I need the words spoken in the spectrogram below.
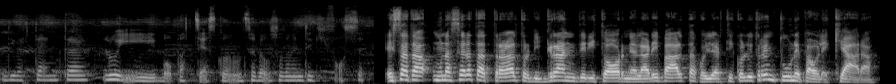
divertente. Lui, boh, pazzesco, non sapevo assolutamente chi fosse. È stata una serata tra l'altro di grandi ritorni alla ribalta con gli articoli 31 e Paola e Chiara.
